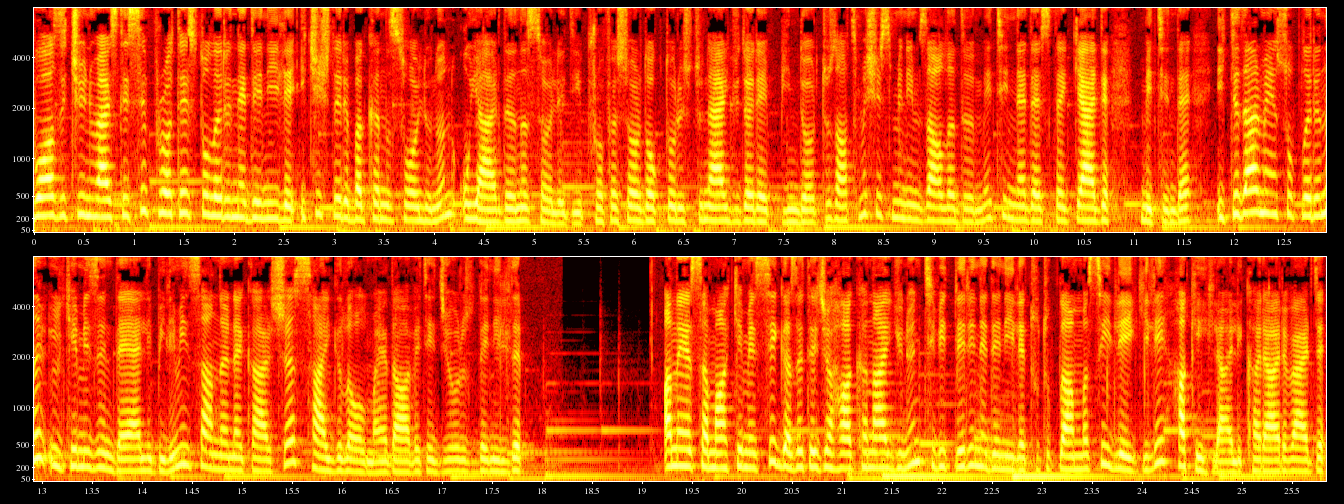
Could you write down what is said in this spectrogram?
Boğaziçi Üniversitesi protestoları nedeniyle İçişleri Bakanı Soylu'nun uyardığını söylediği Profesör Doktor Üstüner Güder'e 1460 ismin imzaladığı metinle destek geldi. Metinde iktidar mensuplarını ülkemizin değerli bilim insanlarına karşı saygılı olmaya davet ediyoruz denildi. Anayasa Mahkemesi gazeteci Hakan Aygün'ün tweetleri nedeniyle tutuklanması ile ilgili hak ihlali kararı verdi.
